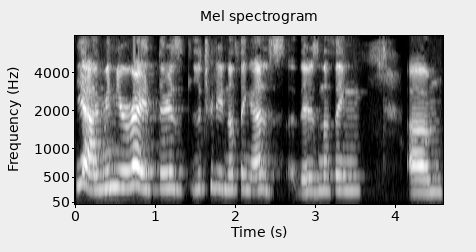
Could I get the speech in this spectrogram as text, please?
yeah i mean you're right there's literally nothing else there's nothing um,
